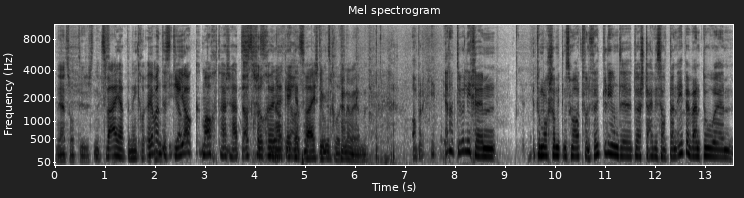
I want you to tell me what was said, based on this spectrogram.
Ja, so teuer ist es nicht. Zwei hat er nicht gekostet. Ja, wenn du das ja. gemacht hast, hätte es schon können ja, gegen ja, zwei Stutz können werden. Aber ja, natürlich, ähm, du machst schon mit dem Smartphone Fotos und äh, du hast teilweise halt dann eben, wenn du, ähm,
